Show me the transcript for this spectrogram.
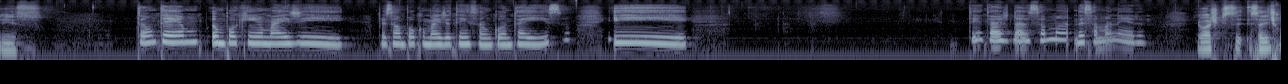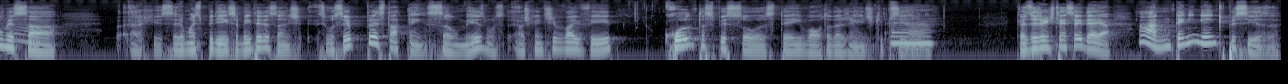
Isso. Então, ter um, um pouquinho mais de. prestar um pouco mais de atenção quanto a isso. E. tentar ajudar dessa, dessa maneira. Eu acho que se, se a gente começar. Acho que seria uma experiência bem interessante. Se você prestar atenção mesmo, acho que a gente vai ver quantas pessoas tem em volta da gente que precisam. É. Porque às vezes a gente tem essa ideia. Ah, não tem ninguém que precisa.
